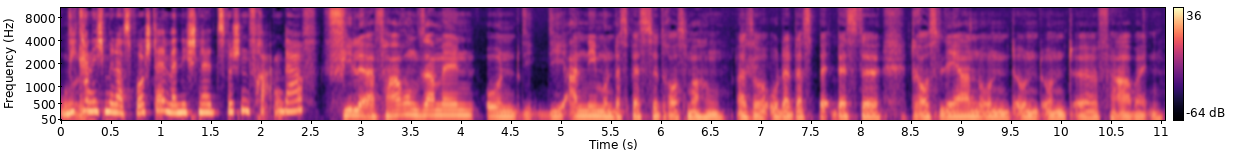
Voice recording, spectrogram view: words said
Wie kann ich mir das vorstellen, wenn ich schnell zwischenfragen darf? viele Erfahrungen sammeln und die, die annehmen und das Beste draus machen. Also oder das Be Beste draus lernen und und und äh, verarbeiten.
